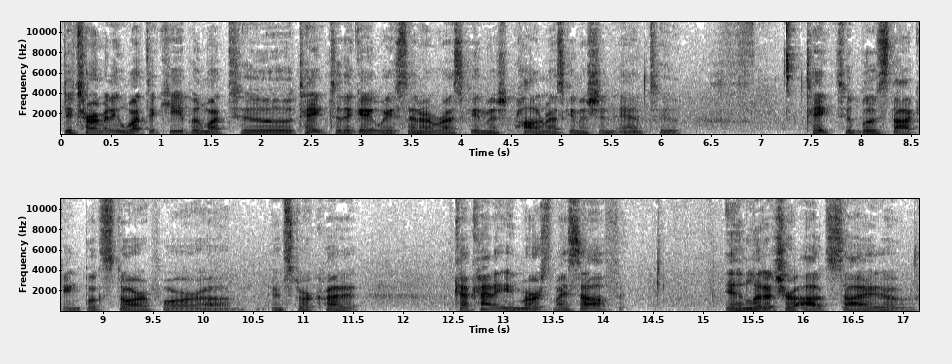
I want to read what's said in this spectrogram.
determining what to keep and what to take to the Gateway Center Rescue Mission, Holland Rescue Mission, and to take to Blue Stocking Bookstore for um, in-store credit. I've kind of immersed myself in literature outside of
